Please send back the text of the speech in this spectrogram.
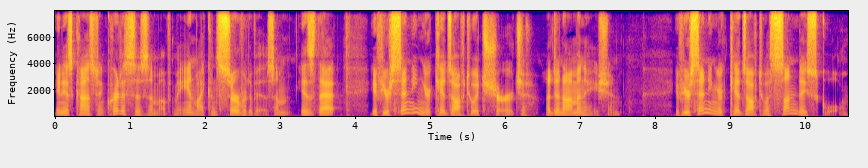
in his constant criticism of me and my conservatism is that if you're sending your kids off to a church, a denomination, if you're sending your kids off to a Sunday school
